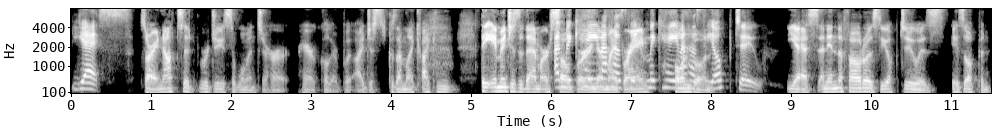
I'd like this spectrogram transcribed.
Yes. Sorry, not to reduce a woman to her hair color, but I just because I'm like I can. The images of them are so and burned in my brain. the Michaela has the updo. Yes, and in the photos, the updo is is up and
